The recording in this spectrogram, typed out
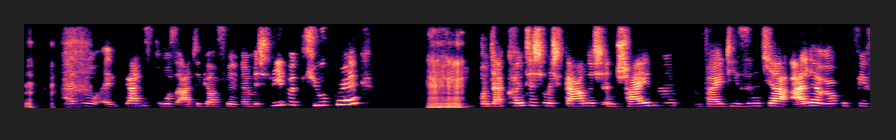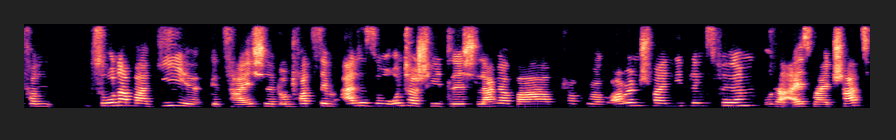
also äh, ganz großartiger Film. Ich liebe Kubrick. Mhm. Und da könnte ich mich gar nicht entscheiden, weil die sind ja alle irgendwie von so einer Magie gezeichnet und trotzdem alle so unterschiedlich. Lange war Clockwork Orange mein Lieblingsfilm oder Ice White Shut.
